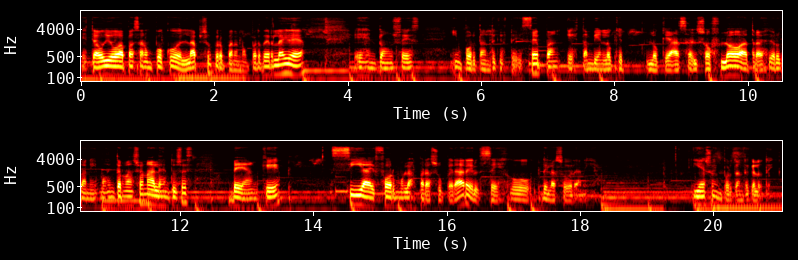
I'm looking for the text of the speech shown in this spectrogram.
Este audio va a pasar un poco del lapso, pero para no perder la idea, es entonces importante que ustedes sepan es también lo que, lo que hace el soft law a través de organismos internacionales. Entonces vean que sí hay fórmulas para superar el sesgo de la soberanía. Y eso es importante que lo tengan.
